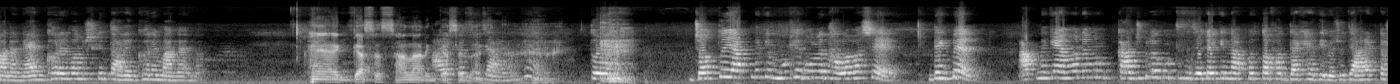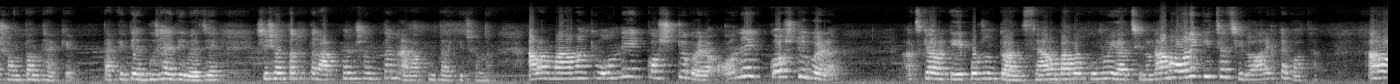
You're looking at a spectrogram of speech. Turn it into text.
মানায় না। এক ঘরের মানুষ কিন্তু আরেক ঘরে মানায় না। হ্যাঁ এক গাছের ছাল আরেক গাছে যায় না, হ্যাঁ। তো যতই আপনাকে মুখে বলে ভালোবাসে দেখবেন আপনাকে এমন এমন কাজগুলো করতেছে যেটা কিনা আপনার তফাৎ দেখাই দিবে। যদি আরেকটা সন্তান থাকে তাকে দিয়ে বুঝাই দিবে যে সে সন্তানটা তার আপন সন্তান আর আপনি তার কিছু না। আমার মা আমাকে অনেক কষ্ট করে অনেক কষ্ট করে আজকে আমাকে এই পর্যন্ত আনছে। আমার বাবার কোনো ইয়া ছিল না। আমার অনেক ইচ্ছা ছিল আরেকটা কথা। আমার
